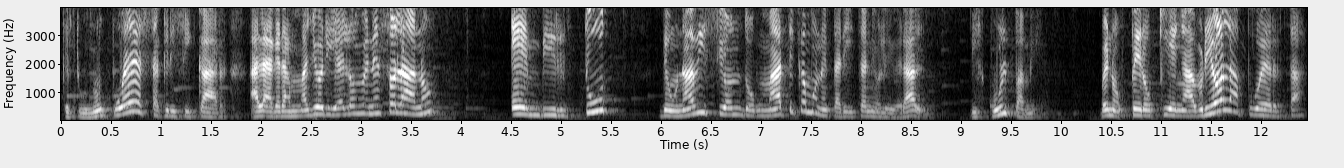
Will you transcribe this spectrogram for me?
que tú no puedes sacrificar a la gran mayoría de los venezolanos en virtud de una visión dogmática monetarista neoliberal. Discúlpame, bueno, pero quien abrió la puerta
